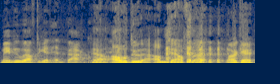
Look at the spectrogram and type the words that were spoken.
Maybe we'll have to get Ed back. one Yeah, day. I will do that. I'm down for that. Okay,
